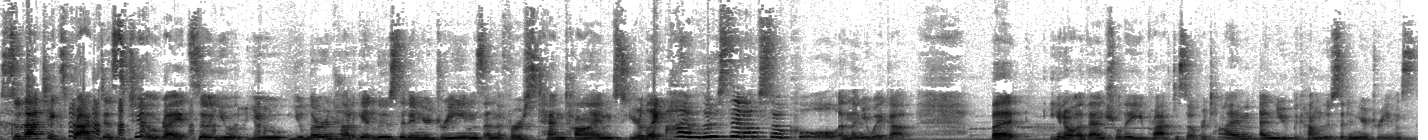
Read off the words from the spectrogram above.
So that takes practice too, right? So you you you learn how to get lucid in your dreams, and the first ten times you're like, "I'm lucid, I'm so cool," and then you wake up. But you know, eventually you practice over time, and you become lucid in your dreams.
